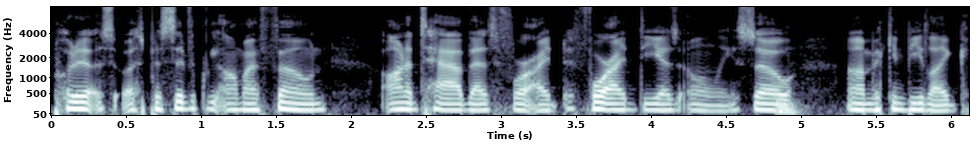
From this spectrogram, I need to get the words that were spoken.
put it uh, specifically on my phone on a tab that's for I- for ideas only. So um, it can be like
